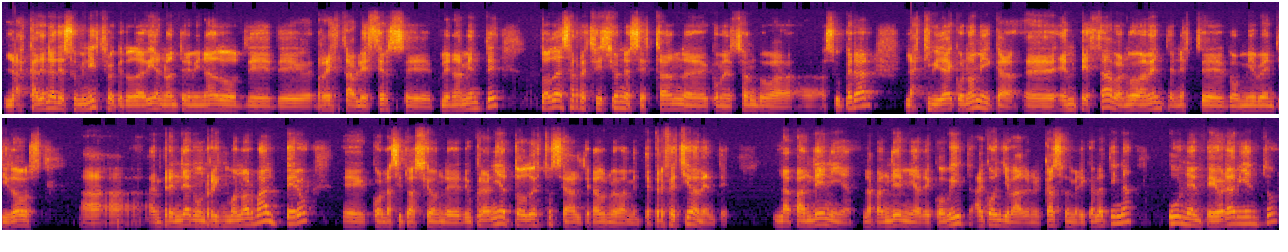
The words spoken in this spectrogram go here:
las cadenas de suministro que todavía no han terminado de restablecerse plenamente, todas esas restricciones se están eh, comenzando a, superar. La actividad económica eh, empezaba nuevamente en este 2022 a, emprender un ritmo normal, pero eh, con la situación de, Ucrania todo esto se ha alterado nuevamente. Pero efectivamente, la pandemia, la pandemia de COVID ha conllevado, en el caso de América Latina, un empeoramiento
